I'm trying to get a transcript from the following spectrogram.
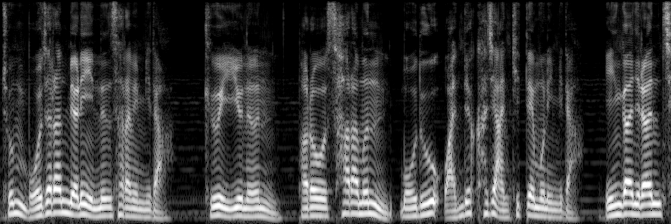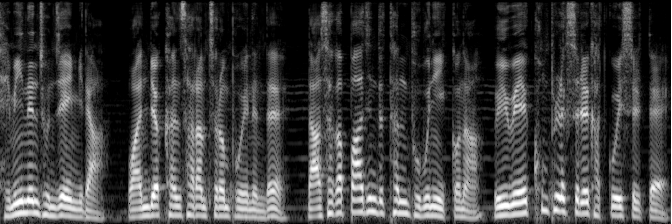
좀 모자란 면이 있는 사람입니다. 그 이유는 바로 사람은 모두 완벽하지 않기 때문입니다. 인간이란 재미있는 존재입니다. 완벽한 사람처럼 보이는데 나사가 빠진 듯한 부분이 있거나 의외의 콤플렉스를 갖고 있을 때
